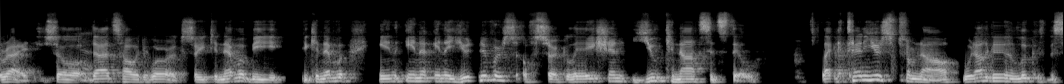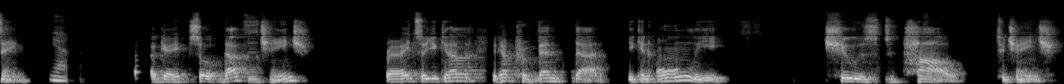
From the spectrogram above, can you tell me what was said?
right. So yeah. that's how it works. So you can never be. You can never in in a, in a universe of circulation. You cannot sit still. Like ten years from now, we're not going to look the same. Yeah. Okay. So that's a change right? So you cannot you cannot prevent that. You can only choose how to change.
